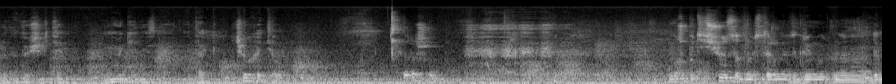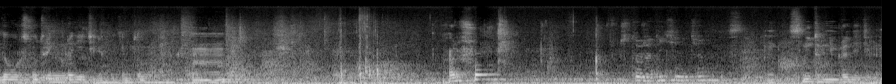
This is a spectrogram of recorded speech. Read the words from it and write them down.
предыдущих тем. Многие не знают. Итак, что хотел? Хорошо. Может быть, еще с одной стороны взглянуть на договор с внутренним родителем каким-то образом. Хорошо. Что родители? С внутренним родителем.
